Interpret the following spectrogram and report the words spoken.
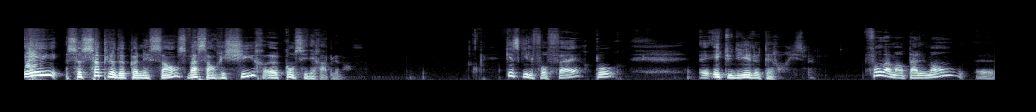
Et ce socle de connaissances va s'enrichir euh, considérablement. Qu'est-ce qu'il faut faire pour étudier le terrorisme Fondamentalement, euh,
